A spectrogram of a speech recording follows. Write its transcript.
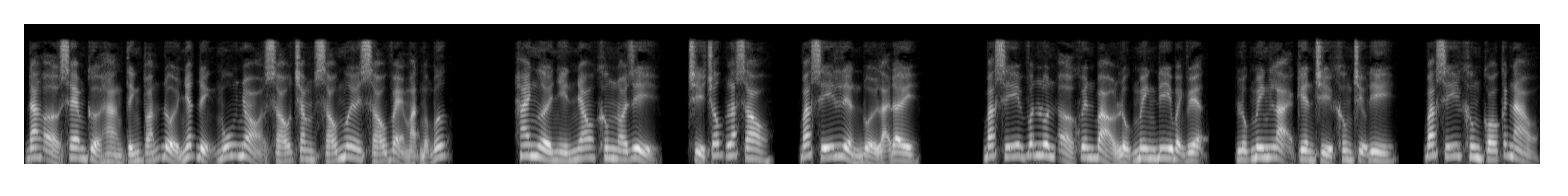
Đang ở xem cửa hàng tính toán đổi nhất định mũ nhỏ 666 vẻ mặt một bức. Hai người nhìn nhau không nói gì, chỉ chốc lát sau, bác sĩ liền đuổi lại đây. Bác sĩ vẫn luôn ở khuyên bảo Lục Minh đi bệnh viện, Lục Minh lại kiên trì không chịu đi, bác sĩ không có cách nào,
